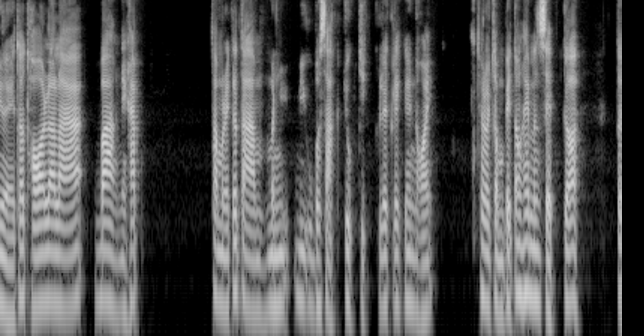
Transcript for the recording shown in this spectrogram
หนื่อยๆท้อๆล้าๆบ้างนะครับทำอะไรก็ตามมันมีอุปสรรคจุกจิกเล็ก ๆ น้อยๆถ้าเราจำเป็นต้องให้มันเสร็จก็ตะ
